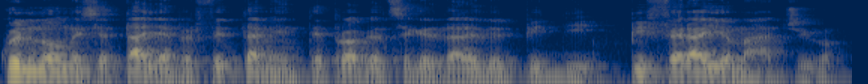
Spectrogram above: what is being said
Quel nome si attaglia perfettamente proprio al segretario del PD, Pifferaio Magico.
